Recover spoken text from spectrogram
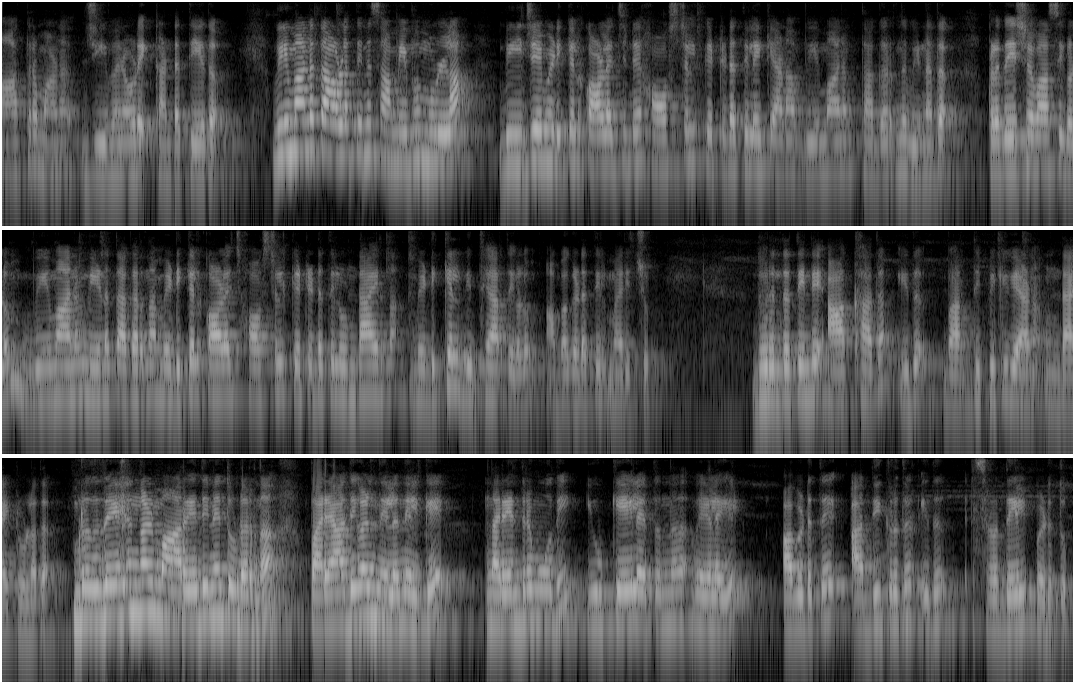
മാത്രമാണ് ജീവനോടെ കണ്ടെത്തിയത്. വിമാനത്താവളത്തിന് സമീപമുള്ള ബി ജെ മെഡിക്കൽ കോളേജിന്റെ ഹോസ്റ്റൽ കെട്ടിടത്തിലേക്കാണ് വിമാനം തകർന്നു വീണത്. പ്രദേശവാസികളും വിമാനം വീണ് തകർന്ന മെഡിക്കൽ കോളേജ് ഹോസ്റ്റൽ കെട്ടിടത്തിൽ ഉണ്ടായിരുന്ന മെഡിക്കൽ വിദ്യാർത്ഥികളും അപകടത്തിൽ മരിച്ചു. ദുരന്തത്തിന്റെ ആഘാതം ഇത് വർദ്ധിപ്പിക്കുകയാണ് ഉണ്ടായിട്ടുള്ളത്. മൃതദേഹങ്ങൾ മാറിയതിനെ തുടർന്ന് പരാതികൾ നിലനിൽക്കെ നരേന്ദ്രമോദി യു കെയിൽ എത്തുന്ന വേളയിൽ അവിടുത്തെ അധികൃതർ ഇത് ശ്രദ്ധയിൽപ്പെടുത്തും.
